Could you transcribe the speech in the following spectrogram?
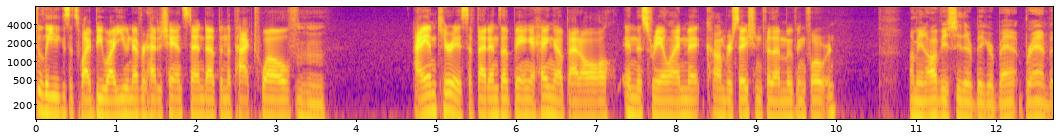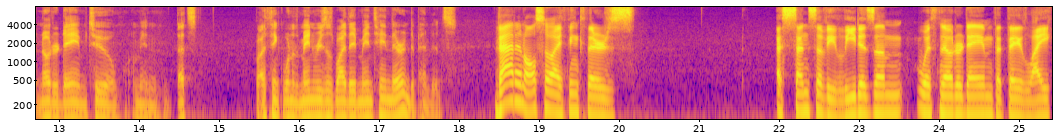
leagues. That's why BYU never had a chance to end up in the Pac-12 I am curious if that ends up being a hangup at all in this realignment conversation for them moving forward. I mean, obviously they're a bigger brand, but Notre Dame too. I mean, that's I think one of the main reasons why they maintain their independence. That and also I think there's a sense of elitism with Notre Dame that they like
